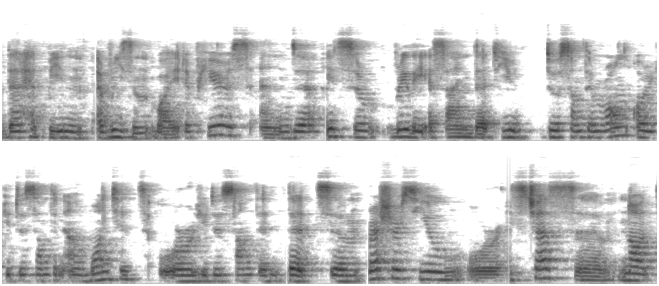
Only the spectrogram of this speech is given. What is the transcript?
there had been a reason why it appears, and uh, it's really a sign that you do something wrong or you do something unwanted or you do something that um, pressures you or it's just uh, not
